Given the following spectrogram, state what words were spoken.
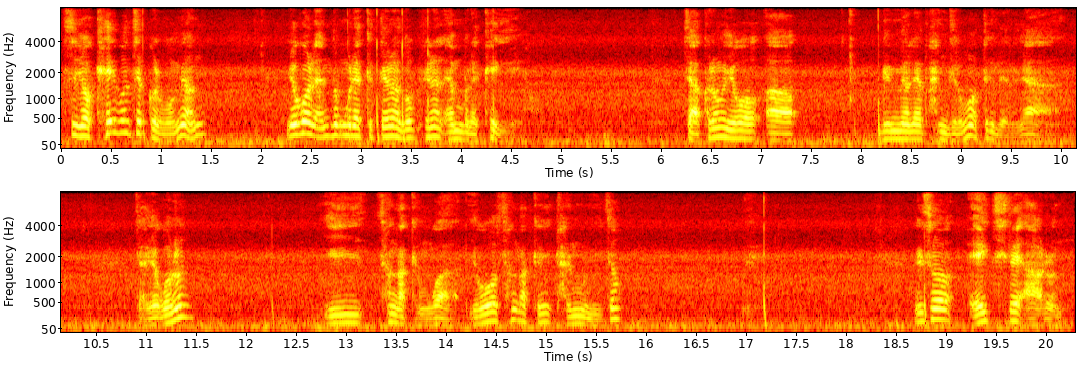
그래서 요 K번째 걸 보면 요걸 N등분 했기 때문에 높이는 N분의 K예요. 자, 그러면 요, 어, 밑면의 반지름은 어떻게 되느냐. 자, 요거는 이 삼각형과 요 삼각형이 닮음이죠. 네. 그래서 H 대 R은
